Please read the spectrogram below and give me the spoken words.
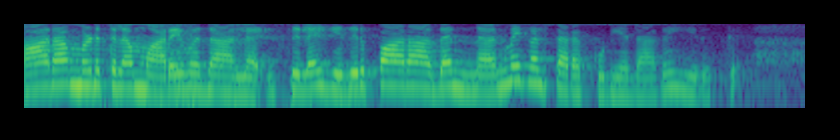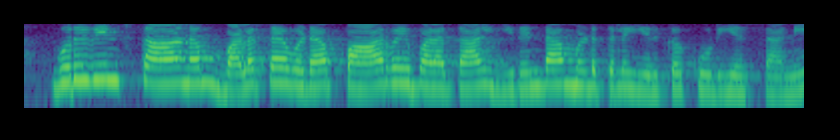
ஆறாம் இடத்துல மறைவதால் சில எதிர்பாராத நன்மைகள் தரக்கூடியதாக இருக்குது குருவின் ஸ்தானம் பலத்தை விட பார்வை பலத்தால் இரண்டாம் இடத்துல இருக்கக்கூடிய சனி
